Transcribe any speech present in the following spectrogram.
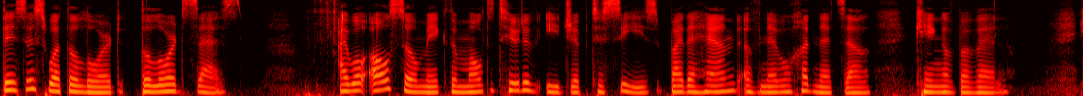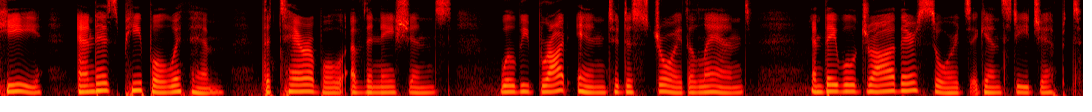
This is what the Lord, the Lord says. I will also make the multitude of Egypt to cease by the hand of Nebuchadnezzar, king of Babel. He and his people with him, the terrible of the nations, will be brought in to destroy the land, and they will draw their swords against Egypt,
